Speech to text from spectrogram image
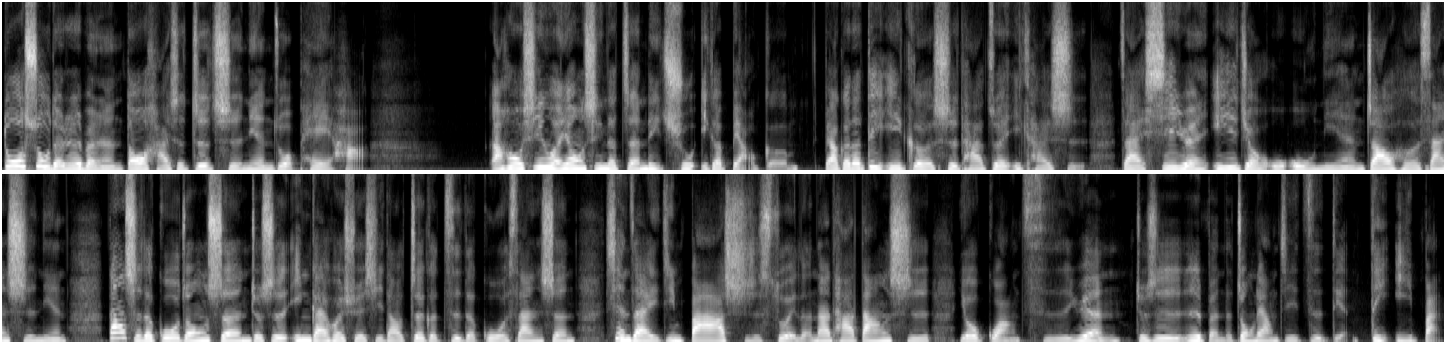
多数的日本人都还是支持念作 pH。”然后新闻用心的整理出一个表格。表格的第一格是他最一开始在西元一九五五年昭和三十年，当时的国中生就是应该会学习到这个字的国三生，现在已经八十岁了。那他当时有广词院，就是日本的重量级字典第一版，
